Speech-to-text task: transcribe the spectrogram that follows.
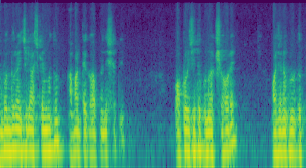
বন্ধুরা এই ছিল আজকের মতো। আবার দেখা আপনাদের সাথে। অপরিচিত কোনো এক শহরে। অজানা কোনো তথ্য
